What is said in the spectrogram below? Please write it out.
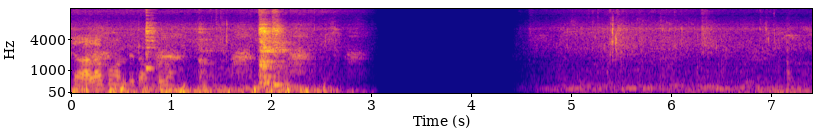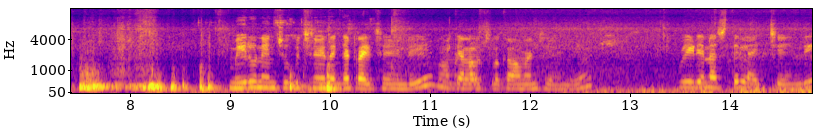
చాలా బాగుంది దప్పలం మీరు నేను చూపించిన విధంగా ట్రై చేయండి. మీకు ఎలా వచ్చో కామెంట్ చేయండి. వీడియో నచ్చితే లైక్ చేయండి.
